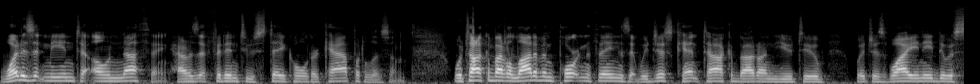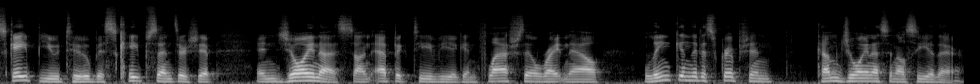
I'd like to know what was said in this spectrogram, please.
What does it mean to own nothing? How does it fit into stakeholder capitalism? We'll talk about a lot of important things that we just can't talk about on YouTube, which is why you need to escape YouTube, escape censorship, and join us on Epoch TV. Again, flash sale right now. Link in the description. Come join us, and I'll see you there.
